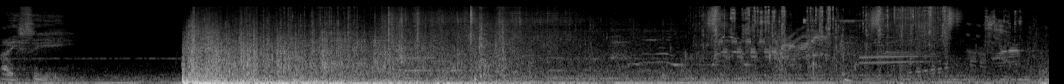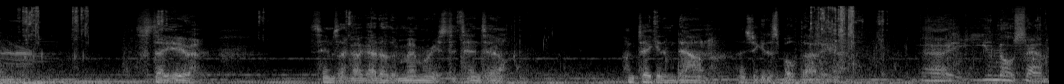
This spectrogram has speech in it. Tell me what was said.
I see. Stay here. Seems like I got other memories to tend to. I'm taking him down as you get us both out of here. Uh, you know, Sam,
